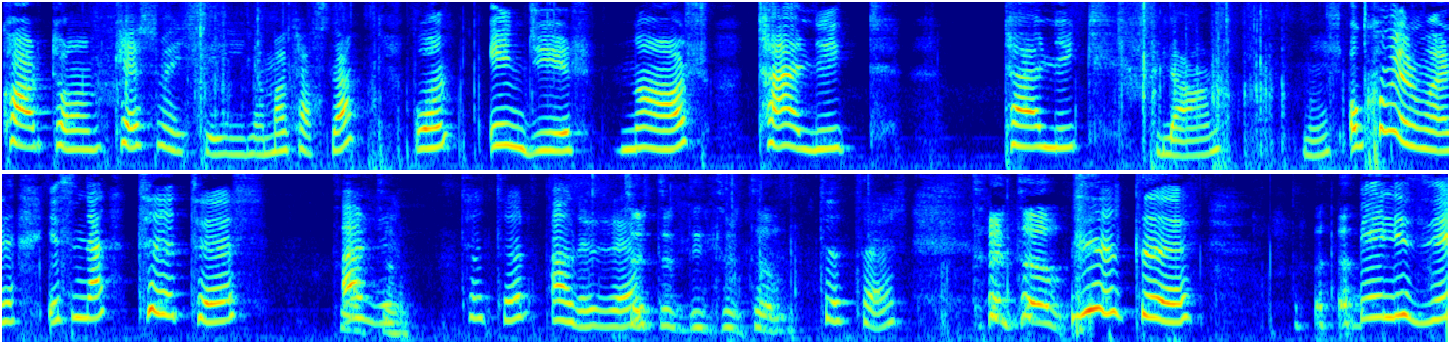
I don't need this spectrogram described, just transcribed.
karton kesme şeyiyle makasla bu incir, nar, terlik, terlik filanmış. Okumuyorum öyle. Yesinden tı tır, Tırtıl. tı tır alırım. Tırtıl değil tırtıl. Tı tır. Tırtıl. Tı tır. Belizi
